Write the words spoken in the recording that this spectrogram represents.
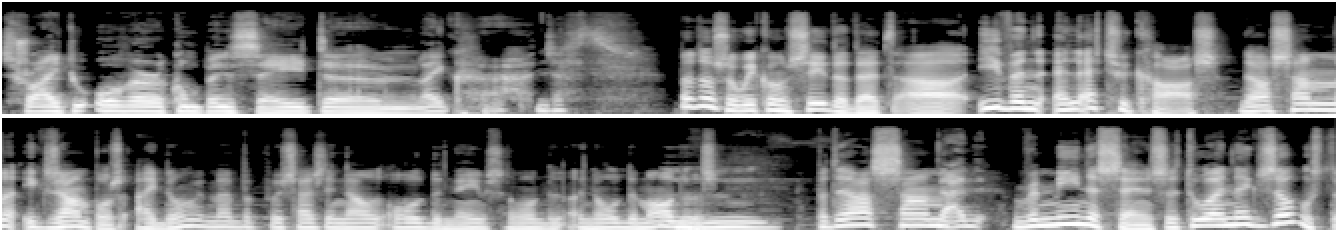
try to overcompensate uh, like just But also we consider that uh, even electric cars, there are some examples. I don't remember precisely now all the names and all the, and all the models. Mm, but there are some That- reminiscence to an exhaust,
